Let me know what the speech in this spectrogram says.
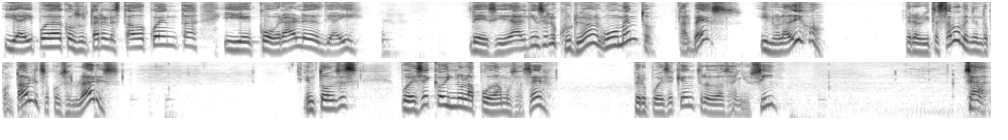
Y ahí pueda consultar el estado de cuenta y cobrarle desde ahí. De decir, a alguien se le ocurrió en algún momento, tal vez, y no la dijo. Pero ahorita estamos vendiendo con tablets o con celulares. Entonces, puede ser que hoy no la podamos hacer, pero puede ser que dentro de dos años sí. O sea,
